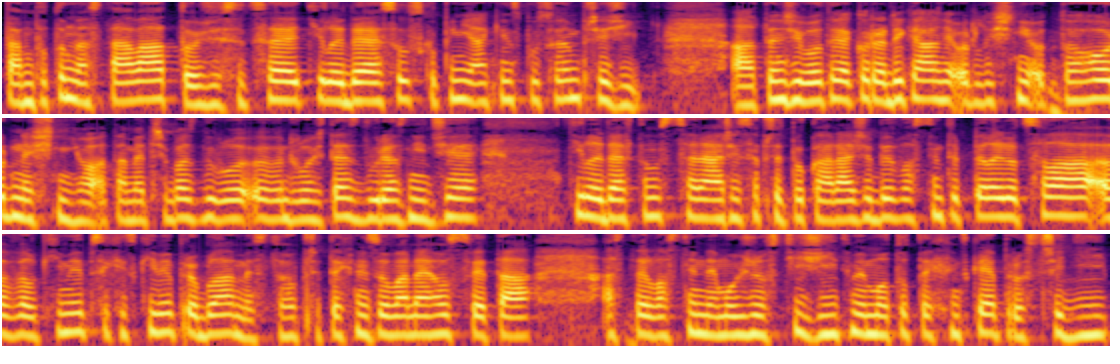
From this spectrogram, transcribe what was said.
tam potom nastává to, že sice ti lidé jsou schopni nějakým způsobem přežít, ale ten život je jako radikálně odlišný od toho dnešního. A tam je třeba důležité zdůraznit, že ti lidé v tom scénáři se předpokládá, že by vlastně trpěli docela velkými psychickými problémy z toho přetechnizovaného světa a z té vlastně nemožnosti žít mimo to technické prostředí,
